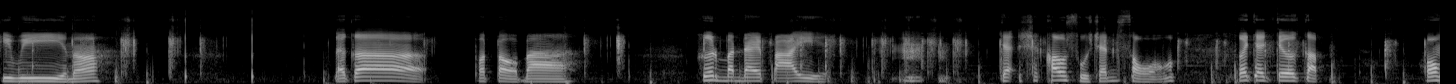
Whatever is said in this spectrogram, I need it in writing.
ทีวีเนาะ แล้วก็พอต่อมาขึ้นบันไดไป จะเข้าสู่ชั้นสอง ก็จะเจอกับห้อง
